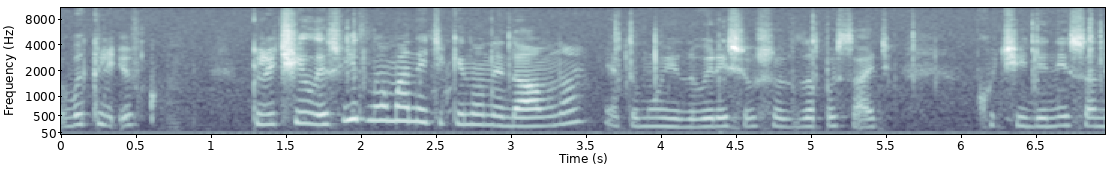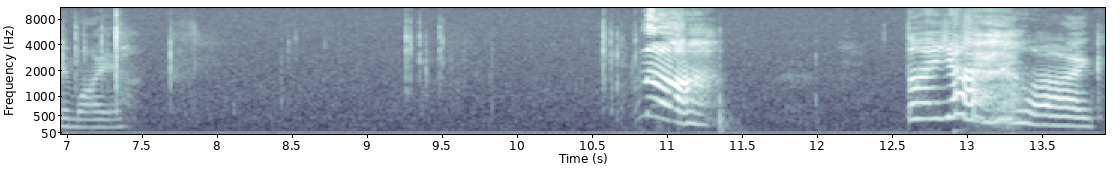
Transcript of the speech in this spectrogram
Виклю... Включили світло у мене тільки ну недавно. Я тому і вирішив, що записати. Хоч і Дениса немає. На! Та як?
